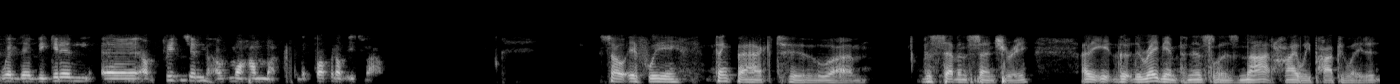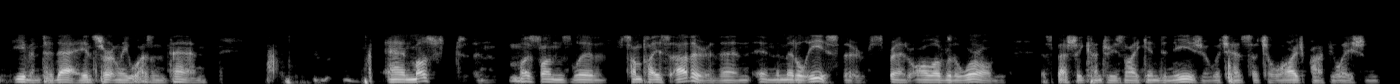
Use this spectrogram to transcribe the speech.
with the beginning uh, of preaching of Muhammad, the prophet of Islam. So if we think back to um, the seventh century, I mean, the, the Arabian Peninsula is not highly populated even today. It certainly wasn't then. and most Muslims live someplace other than in the Middle East. They're spread all over the world, especially countries like Indonesia, which has such a large population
